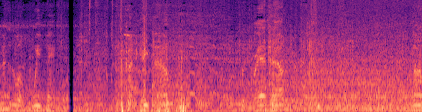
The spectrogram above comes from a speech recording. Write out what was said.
this is what we paid for. Cut the gates down, put the grass down. We're gonna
